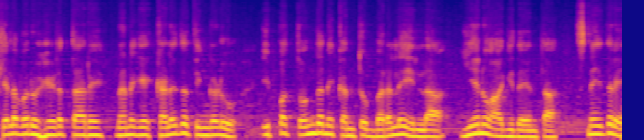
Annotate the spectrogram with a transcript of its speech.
ಕೆಲವರು ಹೇಳುತ್ತಾರೆ ನನಗೆ ಕಳೆದ ತಿಂಗಳು ಇಪ್ಪತ್ತೊಂದನೇ ಕಂತು ಬರಲೇ ಇಲ್ಲ. ಏನು ಆಗಿದೆ ಅಂತ ಸ್ನೇಹಿತರೆ,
